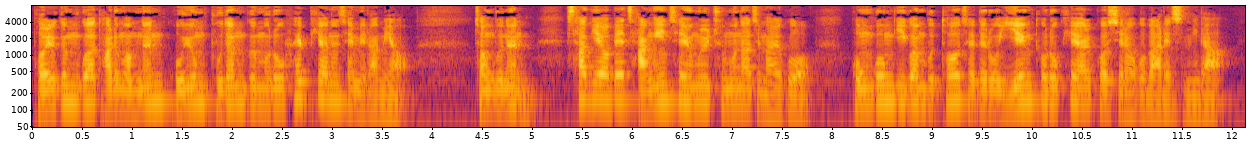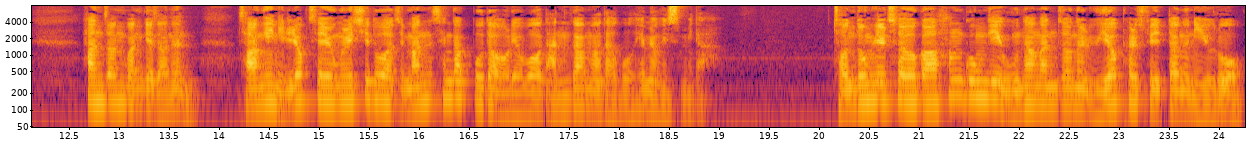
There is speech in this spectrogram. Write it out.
벌금과 다름없는 고용 부담금으로 회피하는 셈이라며 정부는 사기업의 장애인 채용을 주문하지 말고 공공기관부터 제대로 이행토록 해야 할 것이라고 말했습니다. 한 전 관계자는 장애인 인력 채용을 시도하지만 생각보다 어려워 난감하다고 해명했습니다. 전동 휠체어가 항공기 운항 안전을 위협할 수 있다는 이유로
